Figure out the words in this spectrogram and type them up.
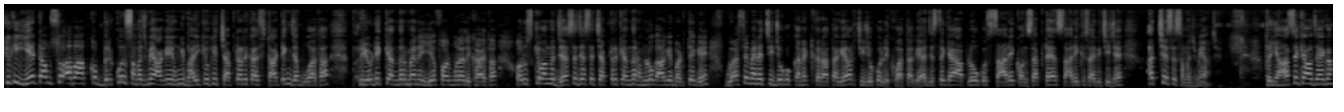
क्योंकि ये टर्म्स तो अब आपको बिल्कुल समझ में आ गई होंगी भाई, क्योंकि चैप्टर का स्टार्टिंग जब हुआ था पीरियोडिक के अंदर मैंने ये फॉर्मूला लिखाया था, और उसके बाद में जैसे जैसे चैप्टर के अंदर हम लोग आगे बढ़ते गए, वैसे मैंने चीज़ों को कनेक्ट कराता गया और चीज़ों को लिखवाता गया, जिससे क्या आप लोगों को सारे कॉन्सेप्ट हैं, सारी की सारी चीज़ें अच्छे से समझ में आ जाए। तो यहाँ से क्या हो जाएगा?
